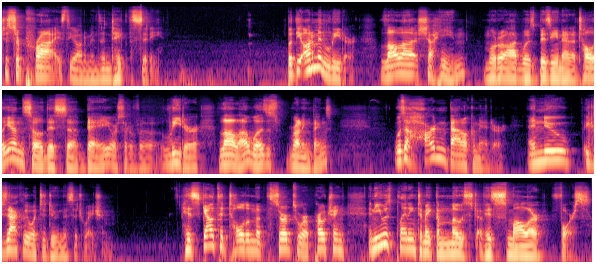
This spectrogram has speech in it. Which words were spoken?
to surprise the Ottomans and take the city. But the Ottoman leader, Lala Shahin, Murad was busy in Anatolia, and so this uh, bey, or sort of a leader, Lala, was running things, was a hardened battle commander and knew exactly what to do in this situation. His scouts had told him that the Serbs were approaching, and he was planning to make the most of his smaller force.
